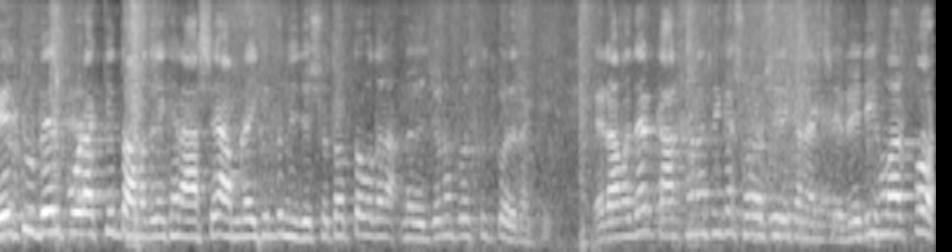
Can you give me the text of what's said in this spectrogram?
বেল টু বেল প্রোডাক্ট কিন্তু আমাদের এখানে আসে, আমরাই কিন্তু নিজস্ব তত্ত্বাবধান আপনাদের জন্য প্রস্তুত করে থাকি। এটা আমাদের কারখানা থেকে সরাসরি এখানে আসছে রেডি হওয়ার পর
